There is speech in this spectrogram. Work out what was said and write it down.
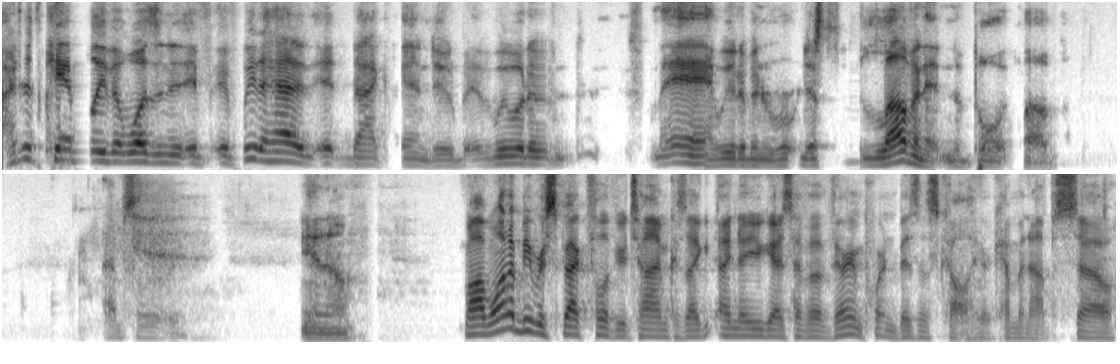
I just can't believe it wasn't. If, if we'd had it back then, dude, we would have, man, we would have been just loving it in the Bullet Club. Absolutely. You know. Well, I want to be respectful of your time because I, I know you guys have a very important business call here coming up. So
